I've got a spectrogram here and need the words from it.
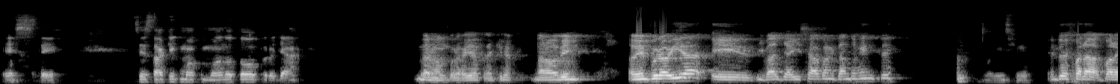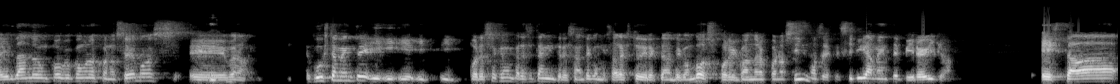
Este, se está aquí como acomodando todo, pero ya. No, no, pura vida, tranquilo. No, no, bien. Bien, pura vida. Eh, igual ya ahí se va conectando gente. Buenísimo. Entonces, para, para ir dando un poco cómo nos conocemos, eh, bueno, justamente, y, y, y, por eso es que me parece tan interesante conversar esto directamente con vos, porque cuando nos conocimos, específicamente Peter y yo, estaba,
